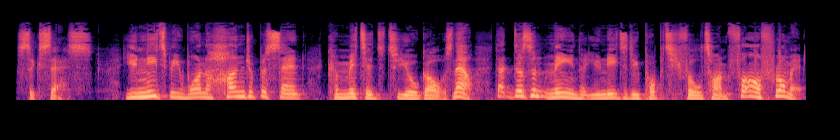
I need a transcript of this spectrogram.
success. You need to be 100% committed to your goals. Now, that doesn't mean that you need to do property full time. Far from it.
